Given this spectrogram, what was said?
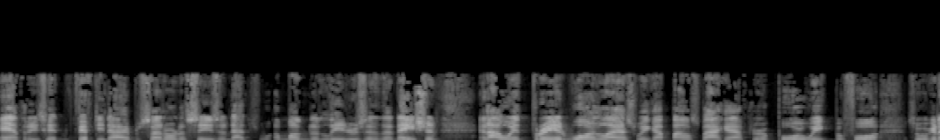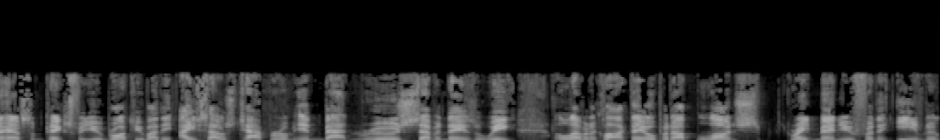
Anthony's hitting 59% on the season. That's among the leaders in the nation. And I went three and one last week. I bounced back after a poor week before. So we're going to have some picks for you brought to you by the Ice House Tap Room in Baton Rouge, seven days a week. 11 o'clock, they open up lunch. Great menu for the evening,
